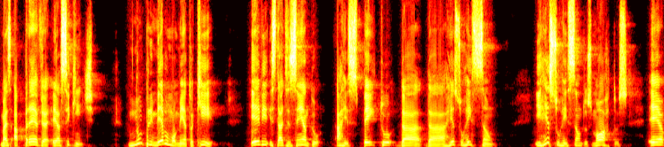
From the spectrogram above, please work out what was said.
Mas a prévia é a seguinte: num primeiro momento aqui, ele está dizendo a respeito da, da ressurreição. E ressurreição dos mortos é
